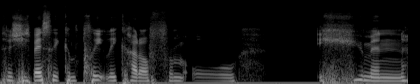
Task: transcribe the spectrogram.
So she's basically completely cut off from all human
